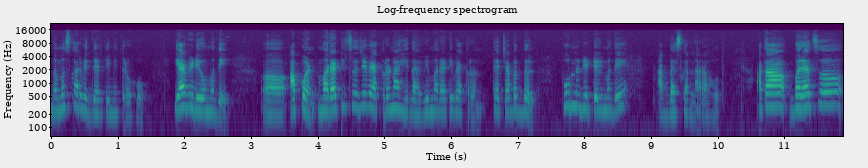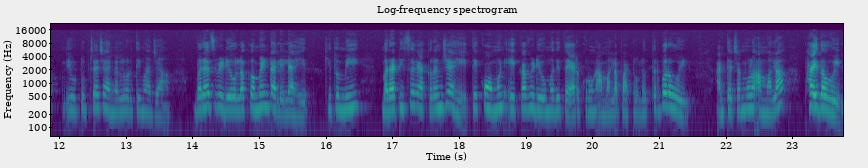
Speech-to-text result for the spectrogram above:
नमस्कार विद्यार्थी मित्र हो. या व्हिडिओमध्ये आपण मराठीचं जे व्याकरण आहे दहावी मराठी व्याकरण त्याच्याबद्दल पूर्ण डिटेलमध्ये अभ्यास करणार आहोत. आता बऱ्याच यूट्यूबच्या चॅनलवरती माझ्या बऱ्याच व्हिडिओला कमेंट आलेल्या आहेत की तुम्ही मराठीचं व्याकरण जे आहे ते कॉमन एका व्हिडिओमध्ये तयार करून आम्हाला पाठवलं तर बरं होईल आणि त्याच्यामुळं आम्हाला फायदा होईल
